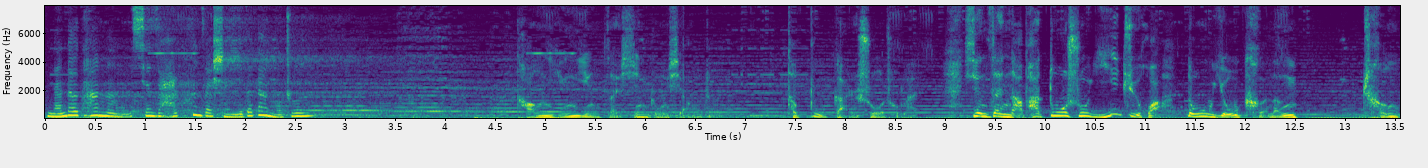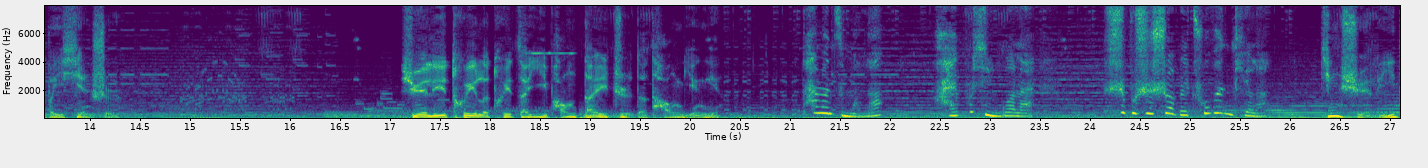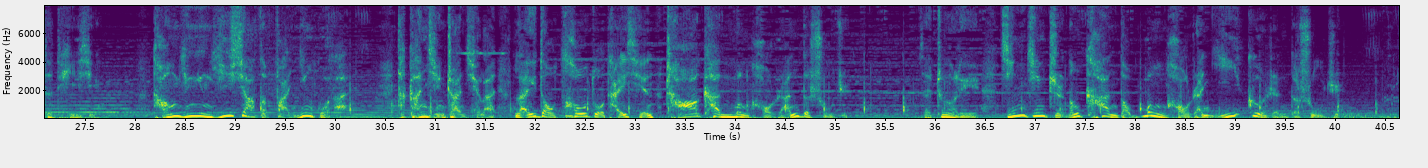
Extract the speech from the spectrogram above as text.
难道他们现在还困在沈怡的大脑中？唐莹莹在心中想着，她不敢说出来。现在哪怕多说一句话，都有可能成为现实。雪梨推了推在一旁呆滞的唐莹莹：“他们怎么了？还不醒过来？是不是设备出问题了？”经雪梨的提醒。唐莹莹一下子反应过来，她赶紧站起来，来到操作台前查看孟浩然的数据。在这里，仅仅只能看到孟浩然一个人的数据，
